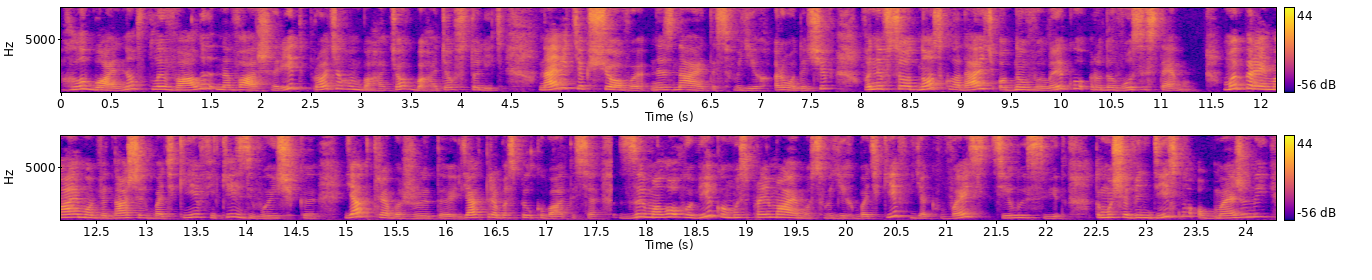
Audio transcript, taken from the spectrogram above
глобально впливали на ваш рід протягом багатьох-багатьох століть. Навіть якщо ви не знаєте своїх родичів, вони все одно складають одну велику родову систему. Ми переймаємо від наших батьків якісь звички, як треба жити, як треба спілкуватися. З малого віку ми сприймаємо своїх батьків як весь цілий світ, тому що він дійсно обмежений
